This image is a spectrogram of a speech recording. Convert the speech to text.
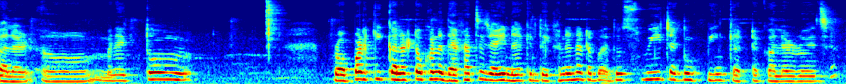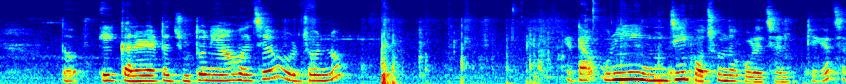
কালার মানে একদম প্রপার কি কালারটা ওখানে দেখাচ্ছে যাই না, কিন্তু এখানে না একটা একদম সুইট একদম পিঙ্ক একটা কালার রয়েছে। তো এই কালারের একটা জুতো নেওয়া হয়েছে ওর জন্য। এটা উনি নিজেই পছন্দ করেছেন, ঠিক আছে?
